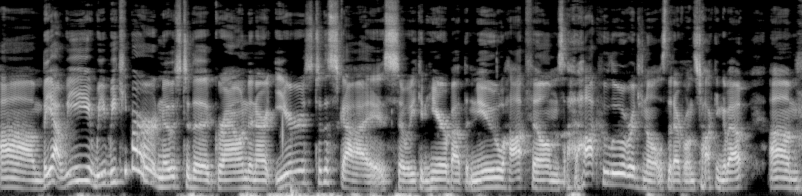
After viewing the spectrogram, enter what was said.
Um, but yeah, we, we we keep our nose to the ground and our ears to the skies so we can hear about the new hot films, hot Hulu originals that everyone's talking about. Um,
